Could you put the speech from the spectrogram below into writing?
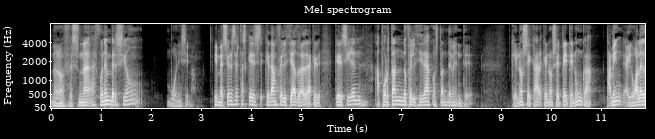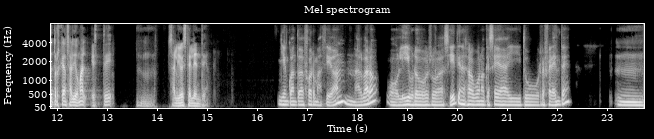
No, no, es una, fue una inversión buenísima. Inversiones estas que, que dan felicidad duradera, que, que siguen aportando felicidad constantemente. Que no se que no se pete nunca. También, igual hay otros que han salido mal. Este mm, salió excelente. Y en cuanto a formación, Álvaro, o libros o así, ¿tienes alguno que sea ahí tu referente? Mm.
